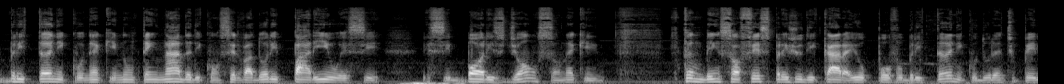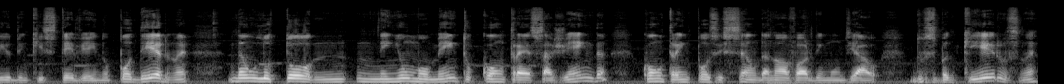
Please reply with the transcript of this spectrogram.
britânico, né, que não tem nada de conservador e pariu esse esse Boris Johnson, né, que também só fez prejudicar aí o povo britânico durante o período em que esteve aí no poder, né? não lutou em nenhum momento contra essa agenda, contra a imposição da nova ordem mundial dos banqueiros, né?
